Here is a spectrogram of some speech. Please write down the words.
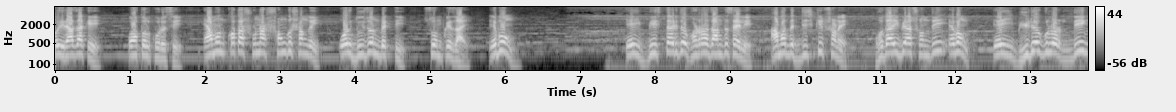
ওই রাজাকে কতল করেছে। এমন কথা শোনার সঙ্গে সঙ্গেই ওই দুজন ব্যক্তি চমকে যায় এবং এই বিস্তারিত ঘটনা জানতে চাইলে আমাদের ডিসক্রিপশনে হোদাইবিয়া সন্ধি এবং এই ভিডিওগুলোর লিঙ্ক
